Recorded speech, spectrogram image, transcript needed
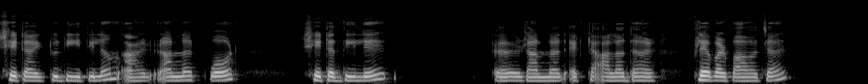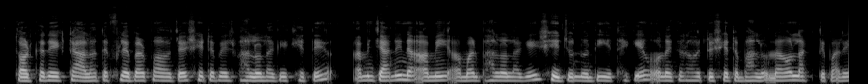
সেটা একটু দিয়ে দিলাম আর রান্নার পর সেটা দিলে রান্নার একটা আলাদা ফ্লেভার পাওয়া যায়। তরকারি একটা আলাদা ফ্লেভার পাওয়া যায়, সেটা বেশ ভালো লাগে খেতে। আমি জানি না, আমি, আমার ভালো লাগে সেই জন্য দিয়ে থাকি। অনেকের হয়তো সেটা ভালো নাও লাগতে পারে।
